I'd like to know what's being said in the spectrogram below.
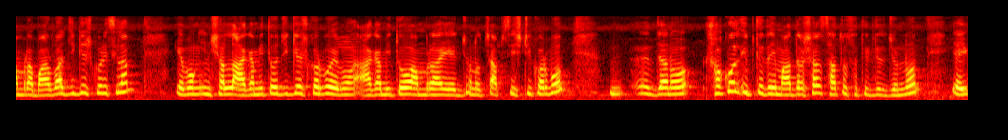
আমরা বারবার জিজ্ঞেস করেছিলাম এবং ইনশাল্লাহ আগামীতেও জিজ্ঞেস করব এবং আগামীতেও আমরা এর জন্য চাপ সৃষ্টি করব। যেন সকল ইবতেদায়ী মাদ্রাসার ছাত্রছাত্রীদের জন্য এই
